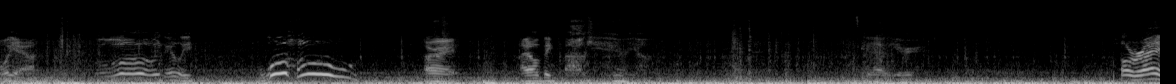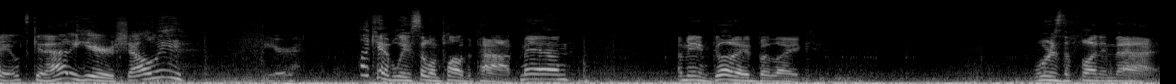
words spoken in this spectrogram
Oh yeah. Whoa, nearly. Woohoo! All right. I don't think, okay, here we go. Let's get out of here. All right, let's get out of here, shall we? Here. I can't believe someone plowed the path, man. I mean, good, but like, where's the fun in that?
